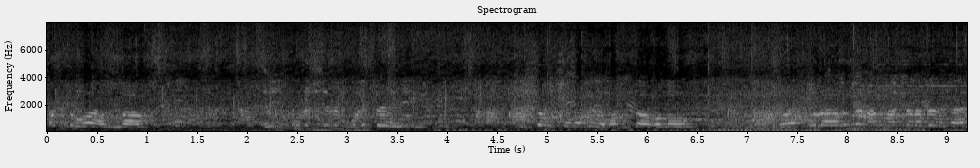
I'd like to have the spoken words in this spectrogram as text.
ছাত্র আল্লাহ এই পুলিশের গুলিতে এই নৃশংসভাবে হত্যা হলো রব্বুল আলামিন আল্লাহ তাআলাদের গায়ে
